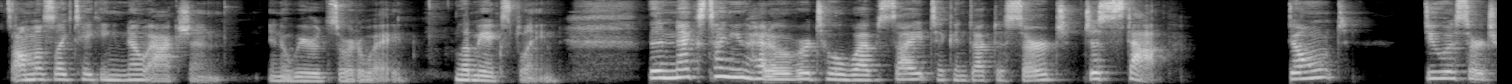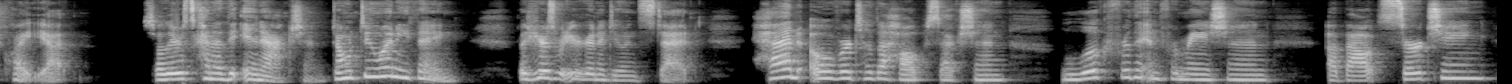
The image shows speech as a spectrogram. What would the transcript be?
it's almost like taking no action in a weird sort of way. Let me explain. The next time you head over to a website to conduct a search, just stop. Don't do a search quite yet. So there's kind of the inaction. Don't do anything. But here's what you're going to do instead head over to the help section, look for the information about searching,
